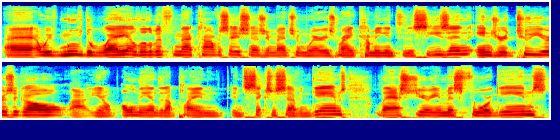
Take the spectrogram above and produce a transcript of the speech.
And we've moved away a little bit from that conversation, as you mentioned, where he's ranked coming into the season. Injured two years ago, uh, you know, only ended up playing in, in six or seven games. Last year, he missed four games.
